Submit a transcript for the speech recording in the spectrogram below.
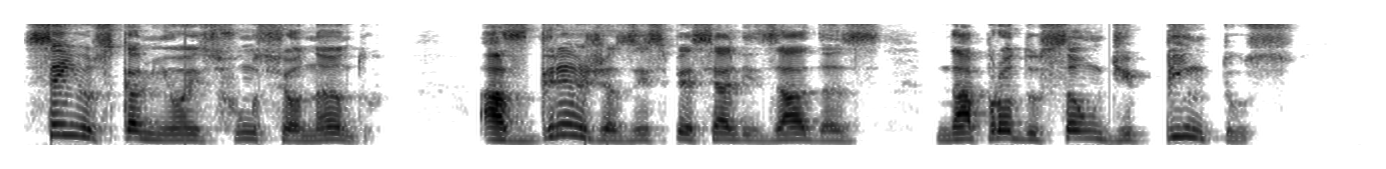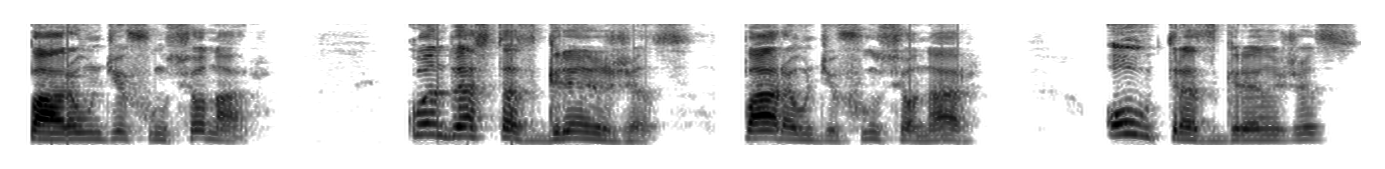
Sem os caminhões funcionando, as granjas especializadas na produção de pintos param de funcionar. Quando estas granjas param de funcionar, outras granjas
